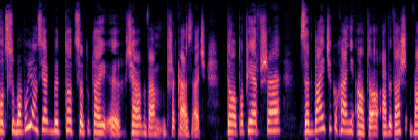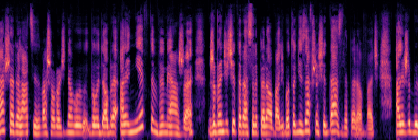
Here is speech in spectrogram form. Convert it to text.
podsumowując jakby to, co tutaj e, chciałam Wam przekazać, to po pierwsze, zadbajcie, kochani, o to, aby wasz, wasze relacje z waszą rodziną były, były, dobre, ale nie w tym wymiarze, że będziecie teraz reperować, bo to nie zawsze się da zreperować, ale żeby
